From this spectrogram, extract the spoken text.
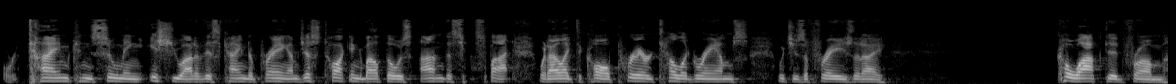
or time consuming issue out of this kind of praying. I'm just talking about those on the spot, what I like to call prayer telegrams, which is a phrase that I co-opted from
